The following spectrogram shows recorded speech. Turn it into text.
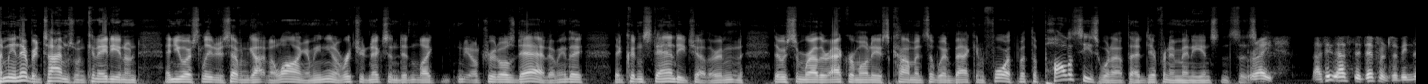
I mean, there have been times when Canadian and, and, U.S. leaders haven't gotten along. I mean, you know, Richard Nixon didn't like you know Trudeau's dad. I mean, they they couldn't stand each other, and there were some rather acrimonious comments that went back and forth. But the policies were not that different in many instances. Right. I think that's the difference. I mean,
